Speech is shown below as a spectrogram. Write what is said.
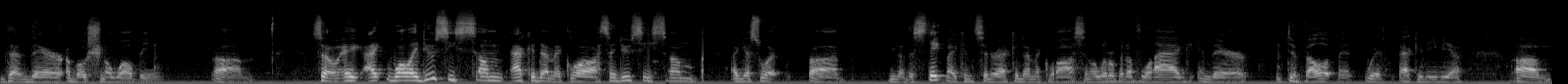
than their emotional well-being. Um, so I, I, while I do see some academic loss, I do see some, I guess what uh, you know the state might consider academic loss and a little bit of lag in their development with academia. Um,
